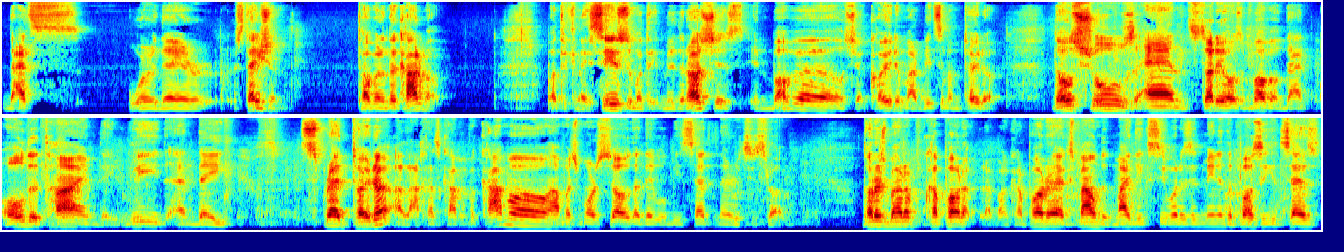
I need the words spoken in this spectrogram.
that's where they're stationed, Tover and the Carmel. But the Knesses, but the Midrashes in Bavel, Shekoidim Arbitzim Am Torah, those shuls and study halls in Bavel that all the time they read and they spread Torah, Alachas Kama V'Kamo, how much more so that they will be set in Eretz Yisrael. Dorish Baruch Kapora, Rabbi Kapora expounded, Maidik, see what does it mean in the Pasuk? It says,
